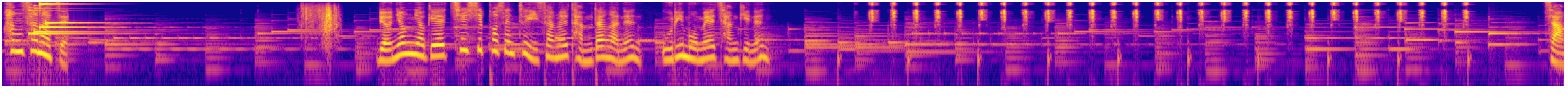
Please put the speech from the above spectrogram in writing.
항산화제. 면역력의 70% 이상을 담당하는 우리 몸의 장기는 장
